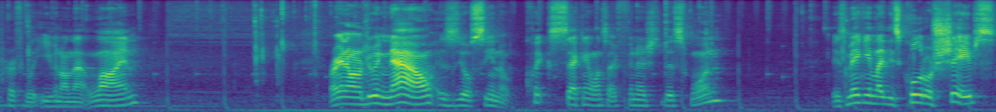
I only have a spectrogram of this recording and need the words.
perfectly even on that line. Right now, what I'm doing now is you'll see in a quick second once I finish this one is making like these cool little shapes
